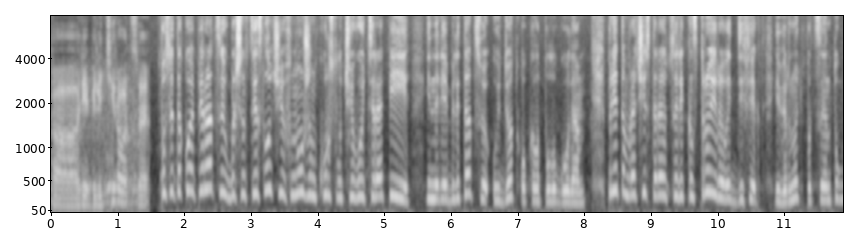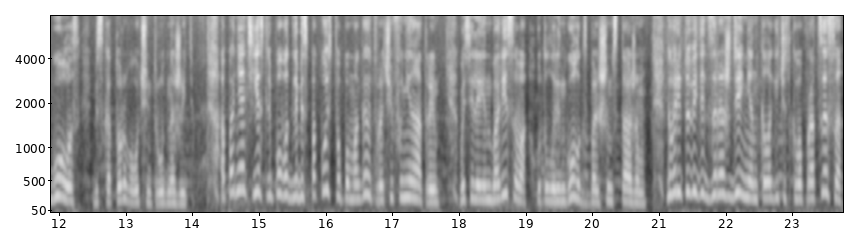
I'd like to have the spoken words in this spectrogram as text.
э, реабилитироваться. После такой операции в большинстве случаев нужен курс лучевой терапии, и на реабилитацию уйдет около полугода. При этом врачи стараются реконструировать дефект и вернуть пациенту голос, без которого очень трудно жить. А понять, есть ли повод для беспокойства, помогают врачи-фониатры. Василия Янбарисова – отоларинголог с большим стажем. Говорит, увидеть зарождение онкологического процесса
